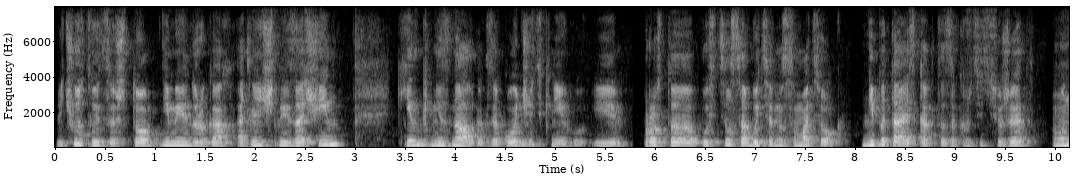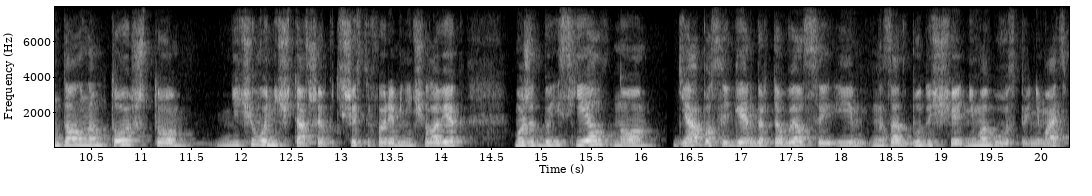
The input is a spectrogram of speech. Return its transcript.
и чувствуется, что, имея на руках отличный зачин, Кинг не знал, как закончить книгу и просто пустил события на самотек. Не пытаясь как-то закрутить сюжет, он дал нам то, что ничего не читавший о во времени человек – может быть, и съел, но я после Герберта Уэллса и «Назад в будущее» не могу воспринимать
